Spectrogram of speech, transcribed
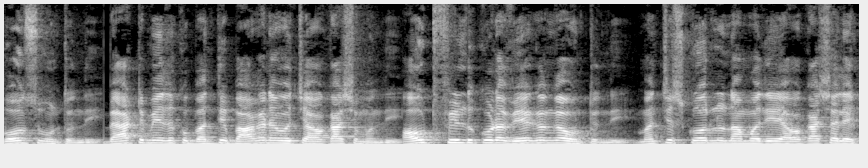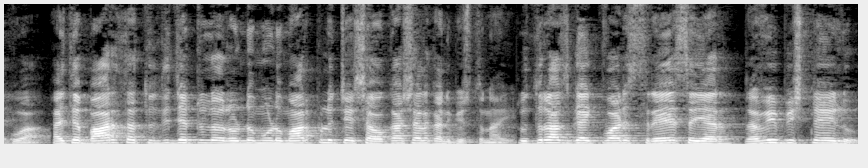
బౌన్స్ ఉంటుంది. బ్యాట్ మీదకు బంతి బాగానే వచ్చే అవకాశం ఉంది. అవుట్ ఫీల్డ్ కూడా వేగంగా ఉంటుంది. మంచి స్కోర్లు నమోదయ్యే అవకాశాలు ఎక్కువ. అయితే భారత తుది జట్టులో రెండు మూడు మార్పులు చేసే అవకాశాలు కనిపిస్తున్నాయి. రుతురాజ్ గైక్వాడ్ శ్రేయస్ అయ్యర్ రవి బిష్ణయులు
